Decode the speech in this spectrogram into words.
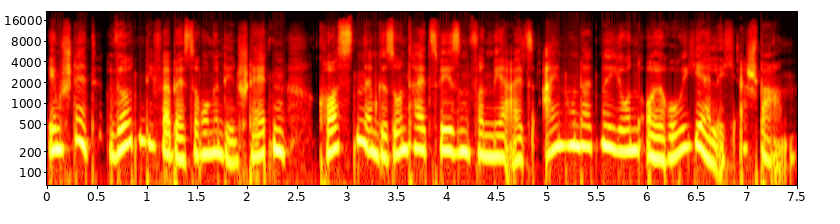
Im Schnitt würden die Verbesserungen den Städten Kosten im Gesundheitswesen von mehr als 100 Millionen Euro jährlich ersparen.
